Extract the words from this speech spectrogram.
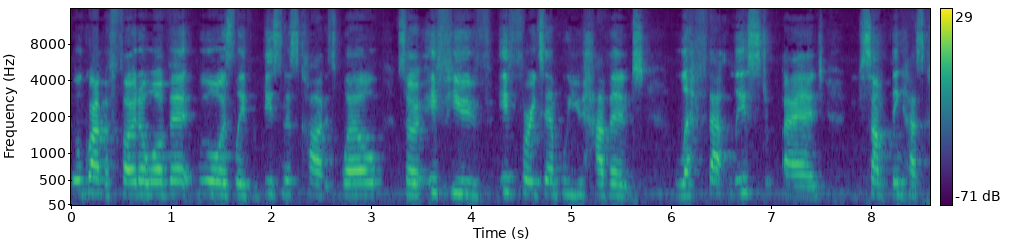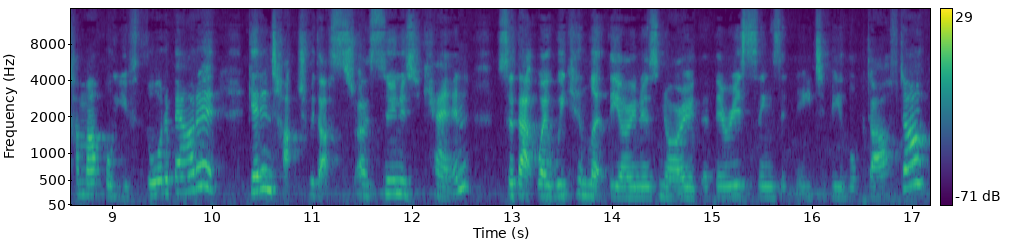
we'll grab a photo of it. We'll always leave a business card as well. So if you've, if for example you haven't left that list and something has come up or you've thought about it, get in touch with us as soon as you can. So that way we can let the owners know that there is things that need to be looked after.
